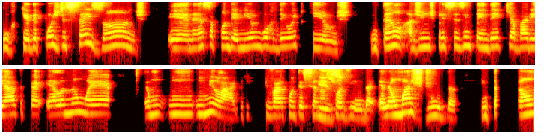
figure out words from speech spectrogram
porque depois de seis anos, é, nessa pandemia, eu engordei 8 quilos. Então, a gente precisa entender que a bariátrica ela não é é um, um, um milagre que vai acontecer na Isso. sua vida, ela é uma ajuda. Então,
